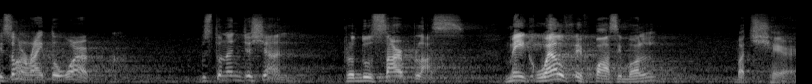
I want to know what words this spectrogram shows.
It's all right to work. Gusto ng Diyos yan. Produce surplus. Make wealth if possible, but share.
